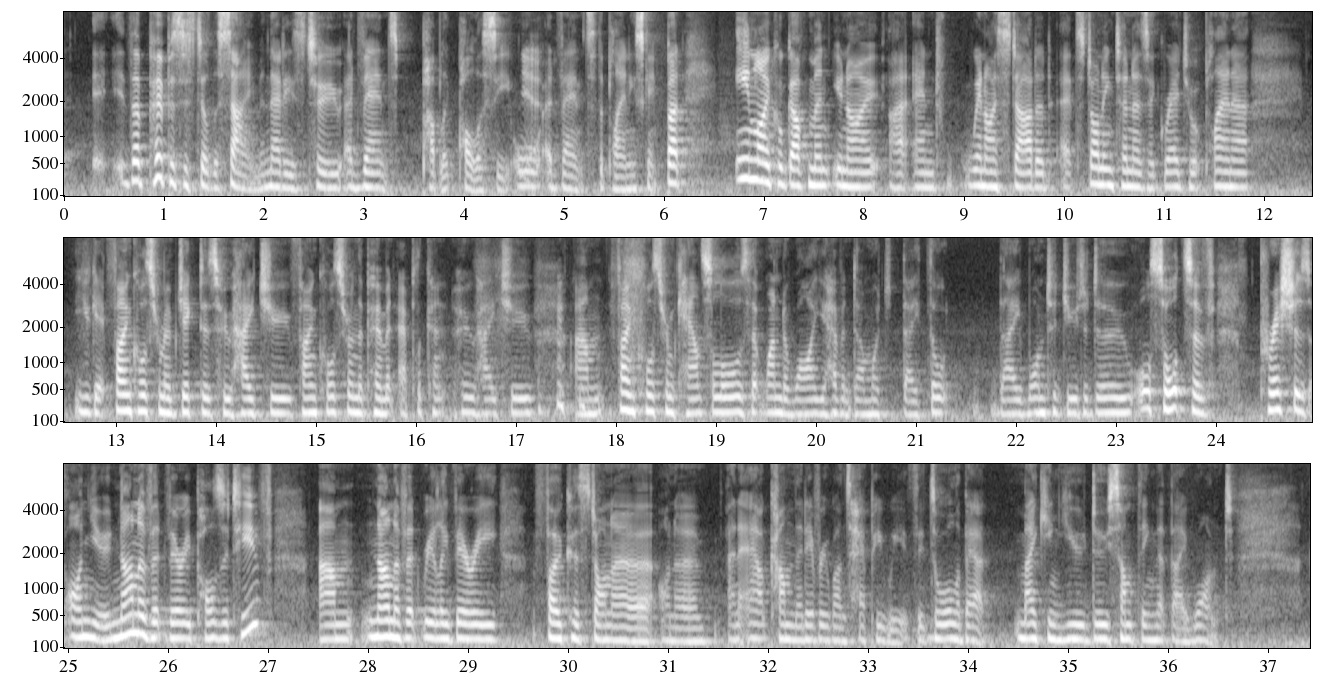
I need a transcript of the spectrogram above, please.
the purpose is still the same, and that is to advance public policy or Yeah. advance the planning scheme. But in local government, you know, uh, and when I started at Stonington as a graduate planner, you get phone calls from objectors who hate you, phone calls from the permit applicant who hate you, um, phone calls from councillors that wonder why you haven't done what they thought they wanted you to do, all sorts of pressures on you, none of it very positive, um, none of it really very focused on a on a an outcome that everyone's happy with. It's all about making you do something that they want.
